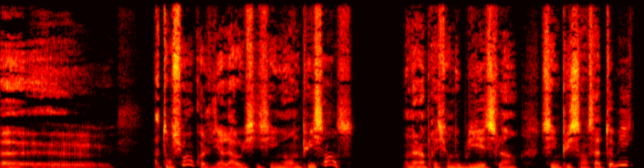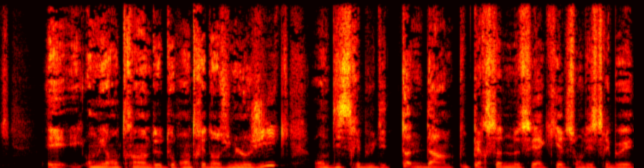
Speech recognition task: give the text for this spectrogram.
Euh, attention, quoi. Je veux dire, la Russie, c'est une grande puissance. On a l'impression d'oublier cela. C'est une puissance atomique. Et on est en train de, rentrer dans une logique. On distribue des tonnes d'armes. Plus personne ne sait à qui elles sont distribuées.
